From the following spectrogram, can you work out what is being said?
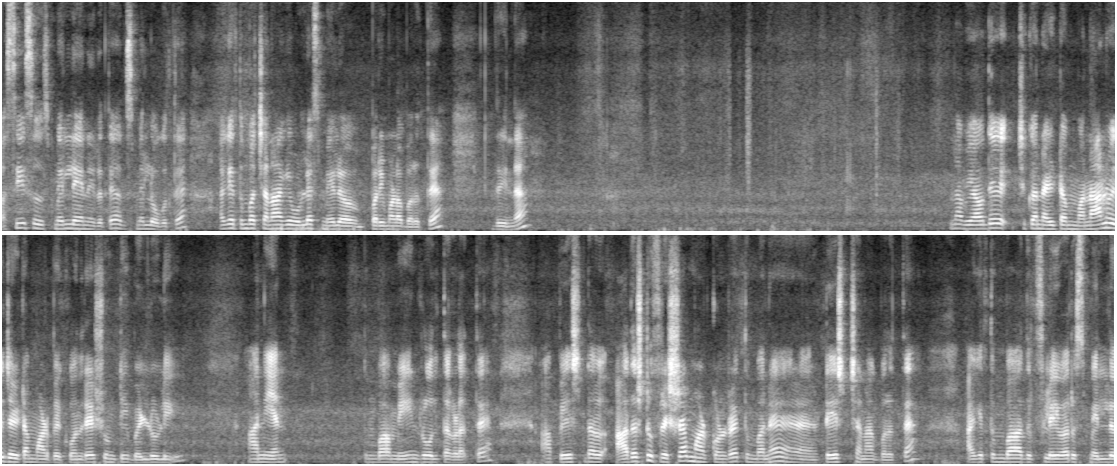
ಹಸಿ ಸ್ಮೆಲ್ ಏನಿರುತ್ತೆ ಅದು ಸ್ಮೆಲ್ ಹೋಗುತ್ತೆ. ಹಾಗೆ ತುಂಬ ಚೆನ್ನಾಗಿ ಒಳ್ಳೆ ಸ್ಮೆಲ್ ಪರಿಮಳ ಬರುತ್ತೆ ಇದರಿಂದ. ನಾವು ಯಾವುದೇ chicken item, non veg item ಮಾಡಬೇಕು ಅಂದರೆ ಶುಂಠಿ, ಬೆಳ್ಳುಳ್ಳಿ, ಆನಿಯನ್ ತುಂಬ ಮೇನ್ ರೋಲ್ ತಗೊಳುತ್ತೆ. ಆ ಪೇಸ್ಟ್ನ ಆದಷ್ಟು ಫ್ರೆಶ್ಶಾಗಿ ಮಾಡಿಕೊಂಡ್ರೆ ತುಂಬಾ ಟೇಸ್ಟ್ ಚೆನ್ನಾಗಿ ಬರುತ್ತೆ. ಹಾಗೆ ತುಂಬ ಅದ್ರ ಫ್ಲೇವರು ಸ್ಮೆಲ್ಲು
